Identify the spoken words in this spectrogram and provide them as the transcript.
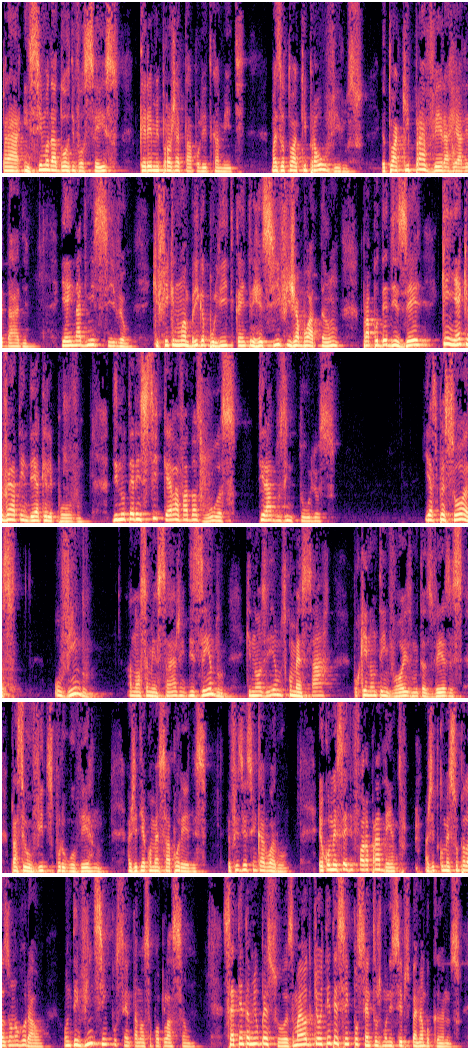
para, em cima da dor de vocês, querer me projetar politicamente. Mas eu estou aqui para ouvi-los. Eu estou aqui para ver a realidade. E é inadmissível que fique numa briga política entre Recife e Jaboatão para poder dizer quem é que vai atender aquele povo de não terem sequer lavado as ruas, tirado os entulhos. E as pessoas ouvindo a nossa mensagem, dizendo que nós íamos começar, porque não tem voz muitas vezes, para ser ouvidos por o governo, a gente ia começar por eles. Eu fiz isso em Caruaru. Eu comecei de fora para dentro. A gente começou pela zona rural, onde tem 25% da nossa população. 70 mil pessoas, maior do que 85% dos municípios pernambucanos.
